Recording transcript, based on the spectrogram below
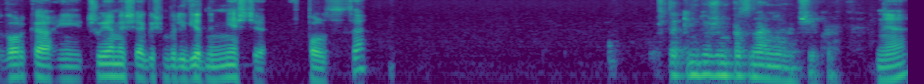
e, worka i czujemy się, jakbyśmy byli w jednym mieście w Polsce? W takim dużym Poznaniu na przykład. Nie?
